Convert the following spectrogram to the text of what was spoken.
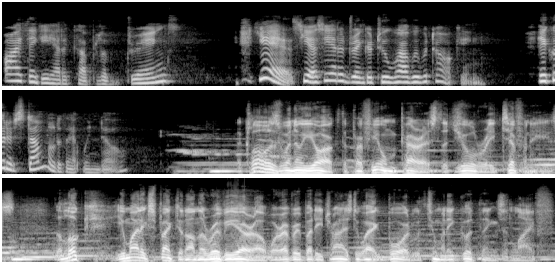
I think he had a couple of drinks. Yes, yes, he had a drink or two while we were talking. He could have stumbled to that window. The clothes were New York, the perfume Paris, the jewelry Tiffany's. The look, you might expect it on the Riviera, where everybody tries to act bored with too many good things in life.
